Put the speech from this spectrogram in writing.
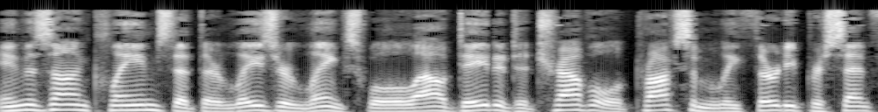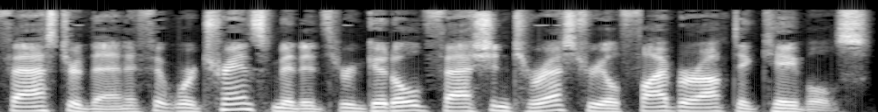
Amazon claims that their laser links will allow data to travel approximately 30% faster than if it were transmitted through good old fashioned terrestrial fiber optic cables.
